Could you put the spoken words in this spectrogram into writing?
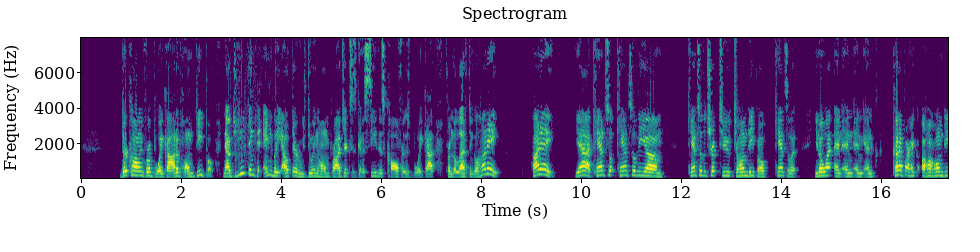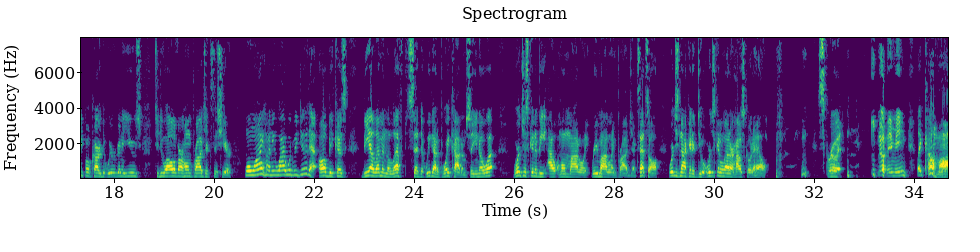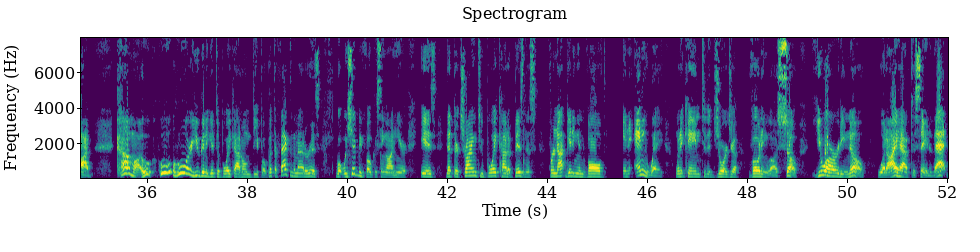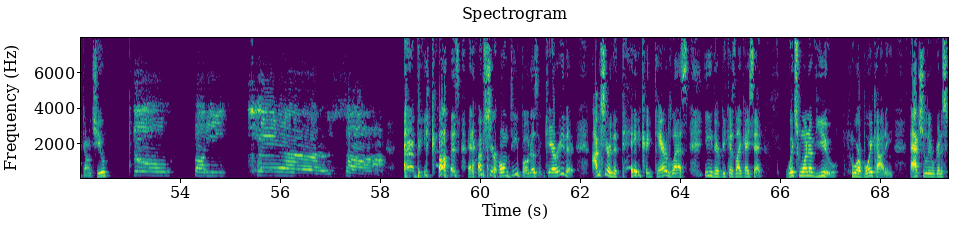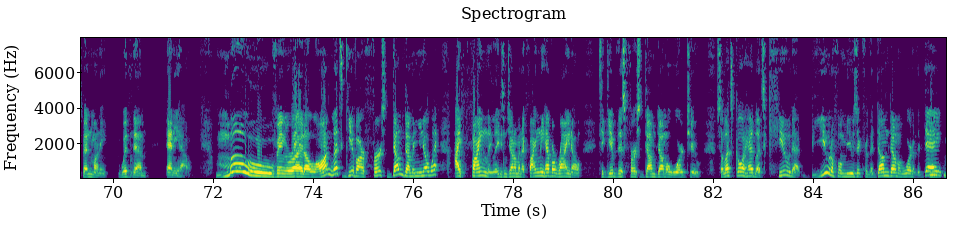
They're calling for a boycott of Home Depot. Now, do you think that anybody out there who's doing home projects is going to see this call for this boycott from the left and go, "Honey, honey, yeah, cancel cancel the um cancel the trip to to Home Depot, cancel it." You know what? And and and and cut up our, our Home Depot card that we were going to use to do all of our home projects this year. Well, why, honey? Why would we do that? Oh, because BLM and the left said that we got to boycott them. So you know what? We're just going to be out home modeling, remodeling projects. That's all. We're just not going to do it. We're just going to let our house go to hell. Screw it. you know what I mean? Like, come on. Come on. Who, who, who are you going to get to boycott Home Depot? But the fact of the matter is, what we should be focusing on here is that they're trying to boycott a business for not getting involved in any way when it came to the Georgia voting laws. So, you already know what I have to say to that, don't you? Nobody cares. because, and I'm sure Home Depot doesn't care either. I'm sure that they could care less either because, like I said, which one of you who are boycotting actually were going to spend money with them anyhow? Moving right along, let's give our first dum dum. And you know what? I finally, ladies and gentlemen, I finally have a rhino to give this first dum dum award to. So let's go ahead, let's cue that beautiful music for the dum dum award of the day.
